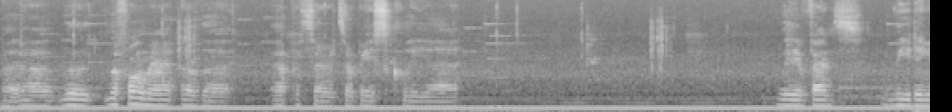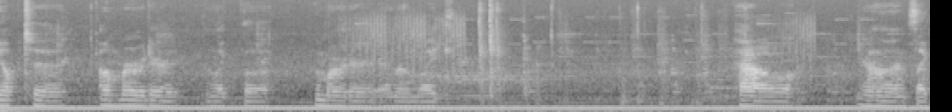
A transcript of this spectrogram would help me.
But uh, the the format of the episodes are basically uh, the events leading up to a murder, like the the murder, and then like how you know it's like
